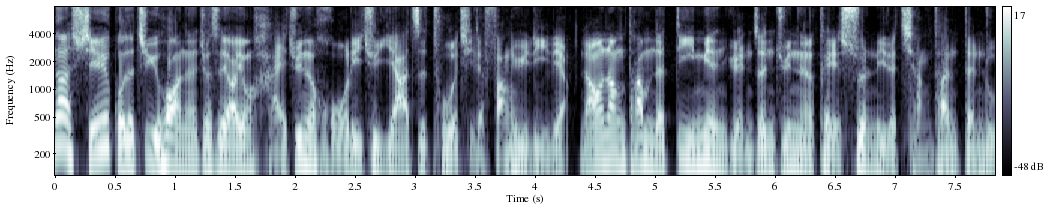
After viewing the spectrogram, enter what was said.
那协约国的计划呢，就是要用海军的火力去压制土耳其的防御力量，然后让他们的地面远征军呢可以顺利的抢滩登陆，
